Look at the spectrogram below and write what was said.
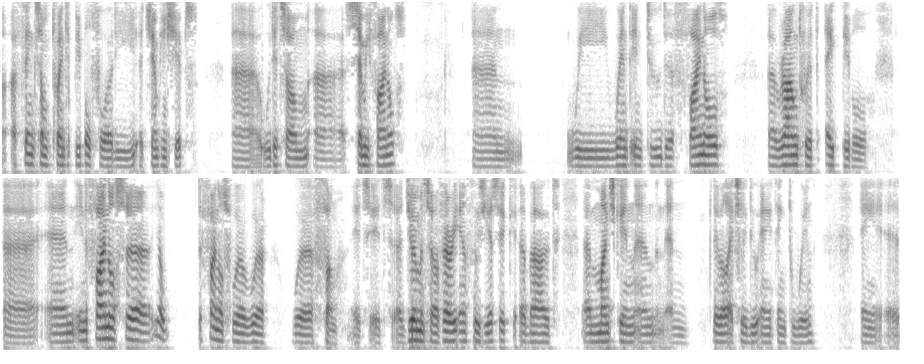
I think, some 20 people for the championships. We did some semi-finals, and we went into the final uh, round with eight people. and in the finals, you know, the finals were were were fun. It's it's uh, Germans are very enthusiastic about uh, Munchkin and and they will actually do anything to win. And, uh,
